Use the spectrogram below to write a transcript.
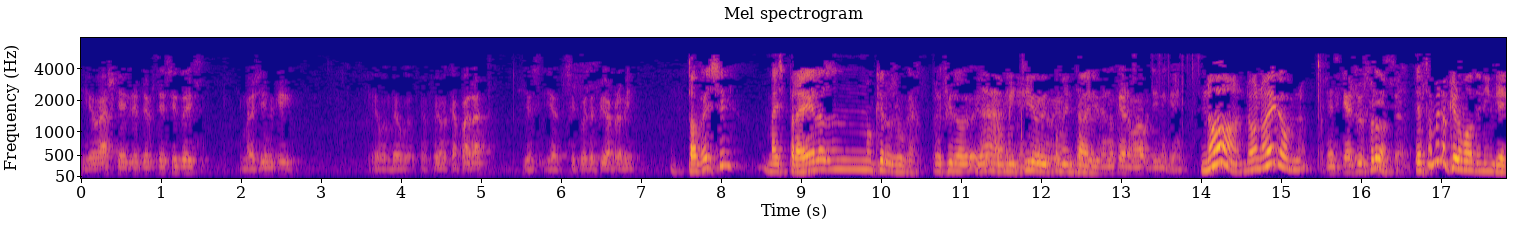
e eu acho que deve ter sido isso. Imagino que eu, meu, eu fui acaparar. Ia, ia ser coisa pior para mim. Talvez sim, mas para elas não quero julgar. Prefiro eh, Não, omitir eu- o eu- comentário. Eu não quero mal de ninguém. Não, não, não é. não- A gente quer justiça. Perdão, eu também não quero mal de ninguém.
